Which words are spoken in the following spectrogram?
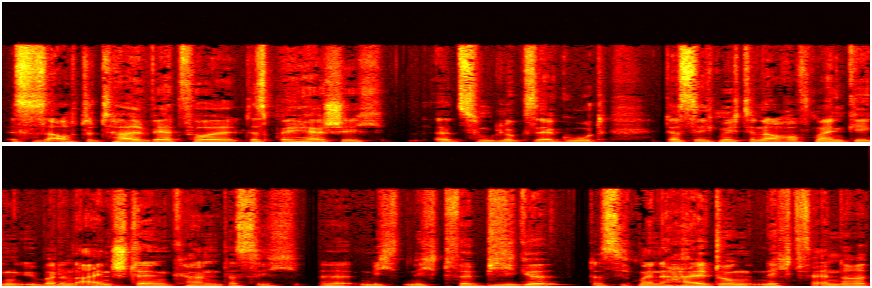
ist es auch total wertvoll, das beherrsche ich äh, zum Glück sehr gut, dass ich mich dann auch auf mein Gegenüber dann einstellen kann, dass ich äh, mich nicht verbiege, dass ich meine Haltung nicht verändere,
